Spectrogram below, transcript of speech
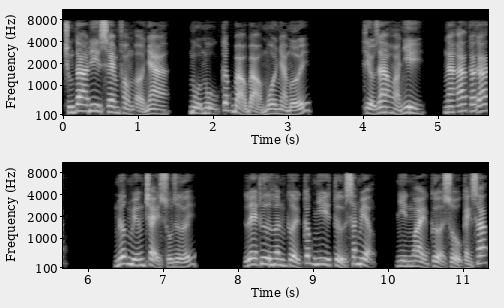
chúng ta đi xem phòng ở nhà, mụ mụ cấp bảo bảo mua nhà mới. Tiểu gia hỏa nhi, nga ác ác ác. Nước miếng chảy xuống dưới. Lê Thư Hân cười cấp nhi tử sát miệng, nhìn ngoài cửa sổ cảnh sắc,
